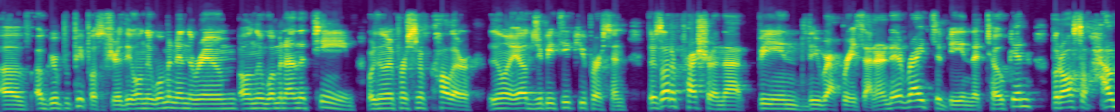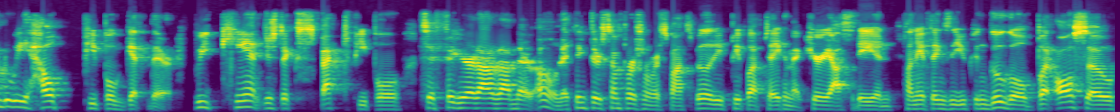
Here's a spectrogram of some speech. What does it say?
of a group of people. So if you're the only woman in the room, only woman on the team, or the only person of color, the only LGBTQ person, there's a lot of pressure in that being the representative, right? To being the token, but also how do we help people get there. We can't just expect people to figure it out on their own. I think there's some personal responsibility people have taken that curiosity and plenty of things that you can Google, but also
